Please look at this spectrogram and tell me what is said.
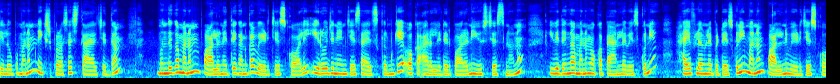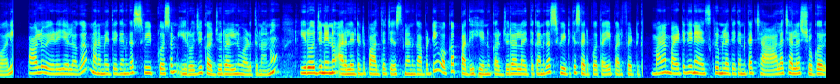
ఈ లోపు మనం నెక్స్ట్ ప్రాసెస్ తయారు చేద్దాం. ముందుగా మనం పాలనైతే కనుక వేడి చేసుకోవాలి. ఈరోజు నేను చేసే ఐస్ క్రీమ్కి ఒక అర లీటర్ పాలని యూస్ చేస్తున్నాను. ఈ విధంగా మనం ఒక ప్యాన్లో వేసుకొని హై ఫ్లేమ్లో పెట్టేసుకొని మనం పాలని వేడి చేసుకోవాలి. పాలు వేడయ్యేలాగా మనమైతే కనుక స్వీట్ కోసం ఈరోజు ఖర్జూరాలను వాడుతున్నాను. ఈరోజు నేను అర లీటర్ పాలతో చేస్తున్నాను కాబట్టి ఒక పదిహేను ఖర్జూరాలు అయితే కనుక స్వీట్కి సరిపోతాయి పర్ఫెక్ట్గా. మనం బయట తినే ఐస్ క్రీమ్లు అయితే కనుక చాలా చాలా షుగర్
